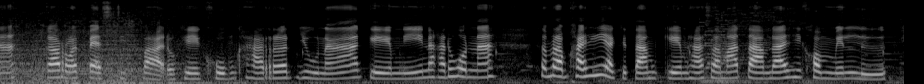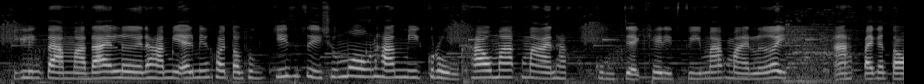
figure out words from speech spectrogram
นะ 980 บาท โอเค คุ้มค่าเลิศอยู่นะ เกมนี้นะคะทุกคนนะสำหรับใครที่อยากจะตามเกมนะคะ สามารถตามได้ที่คอมเมนต์หรือคลิกลิงก์ตามมาได้เลยนะคะ มีแอดมินคอยตอบทุก 24 ชั่วโมงนะคะ มีกลุ่มเข้ามากมายนะคะ กลุ่มแจกเครดิตฟรีมากมายเลย อะ ไปกันต่อ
